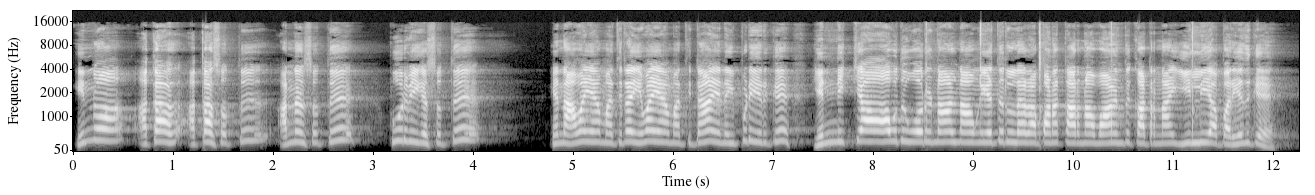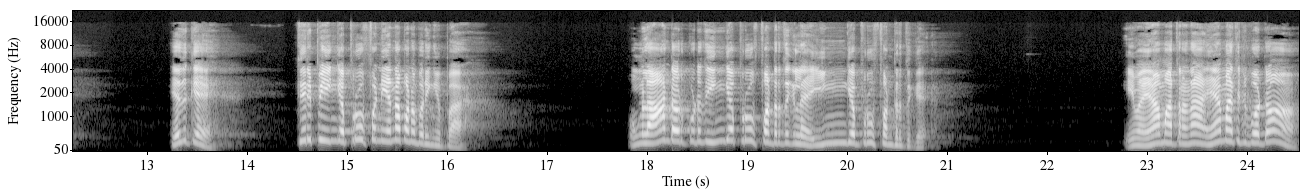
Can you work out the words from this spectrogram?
இன்னும் அக்கா அக்கா சொத்து அண்ணன் சொத்து பூர்வீக சொத்து என்ன அவன் ஏமாத்திட்டான் இவன் ஏமாத்திட்டான் என்ன இப்படி இருக்கு? என்னைக்காவது ஒரு நாள் நான் அவங்க எதிரில் பணக்காரனா வாழ்ந்து காட்டுறனா? இல்லையா பாரு எதுக்கு? எதுக்கு? திருப்பி இங்க ப்ரூஃப் பண்ணி என்ன பண்ண போறீங்க இப்ப? உங்களை ஆண்டவர் கூட்டது இங்க ப்ரூஃப் பண்றதுக்கு இல்ல இங்க ப்ரூஃப் பண்றதுக்கு. இவன் ஏமாத்துறானா? ஏமாத்திட்டு போட்டோம்.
